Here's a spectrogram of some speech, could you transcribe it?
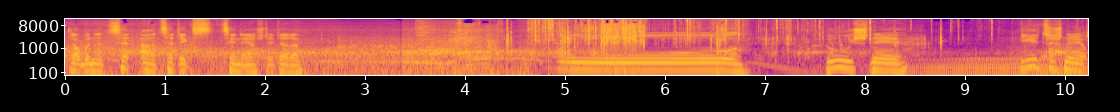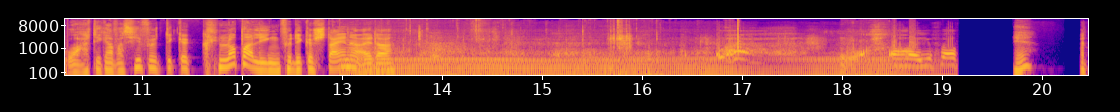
Ich glaube eine Z ah, ZX10R steht ja da. Oh, zu schnell. Viel zu schnell. Boah, Digga, was hier für dicke Klopper liegen, für dicke Steine, Alter. Oh, Hä? Hat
